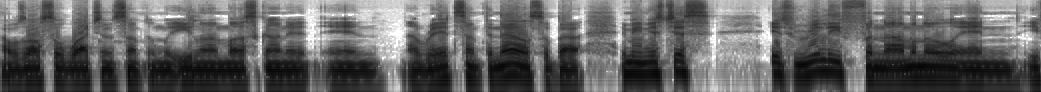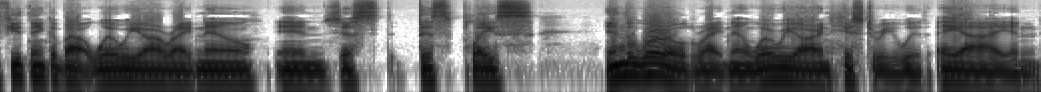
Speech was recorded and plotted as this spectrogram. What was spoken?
I was also watching something with Elon Musk on it, and I read something else about. I mean, it's just it's really phenomenal. And if you think about where we are right now, and just this place in the world right now, where we are in history with AI and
